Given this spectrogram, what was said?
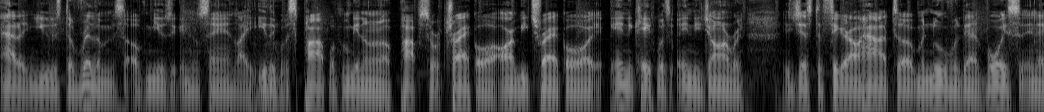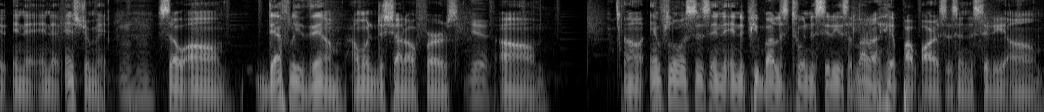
how to use the rhythms of music. You know what I'm saying? Like either if it's pop, if I'm getting on a pop sort of track or R&B track or in the case with any genre, it's just to figure out how to maneuver that voice in a, in a, in an instrument. So um, definitely them. I wanted to shout out first. Yeah. Um, uh, influences in, in the people I listen to in the city. It's a lot of hip hop artists in the city. Um,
